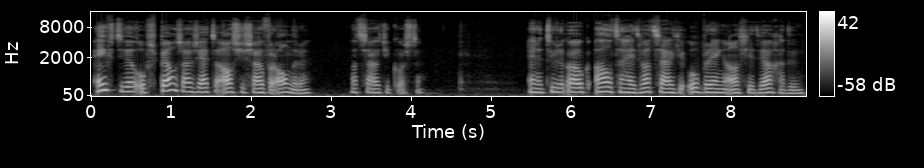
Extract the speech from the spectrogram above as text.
eventueel op spel zou zetten als je zou veranderen. Wat zou het je kosten? En natuurlijk ook altijd, wat zou het je opbrengen als je het wel gaat doen?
